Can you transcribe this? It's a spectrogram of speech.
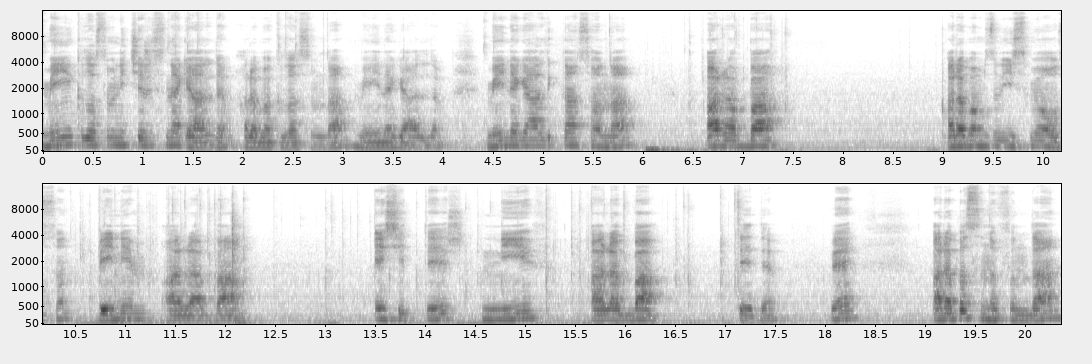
Main klasımın içerisine geldim. Araba klasımda. Main'e geldim. Main'e geldikten sonra araba arabamızın ismi olsun. Benim arabam eşittir new araba dedim ve araba sınıfından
